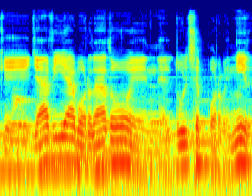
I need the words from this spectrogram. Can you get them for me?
que ya había abordado en El Dulce Porvenir,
